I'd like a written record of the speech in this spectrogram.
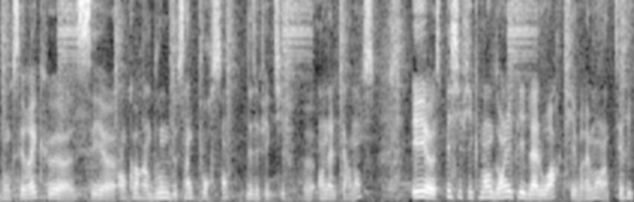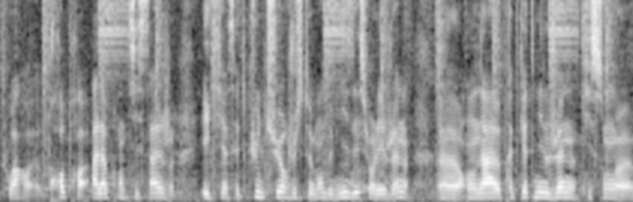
Donc c'est vrai que c'est encore un boom de 5% des effectifs en alternance. Et spécifiquement dans les Pays de la Loire, qui est vraiment un territoire propre à l'apprentissage et qui a cette culture justement de miser sur les jeunes. Euh, on a près de 4000 jeunes qui sont euh,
